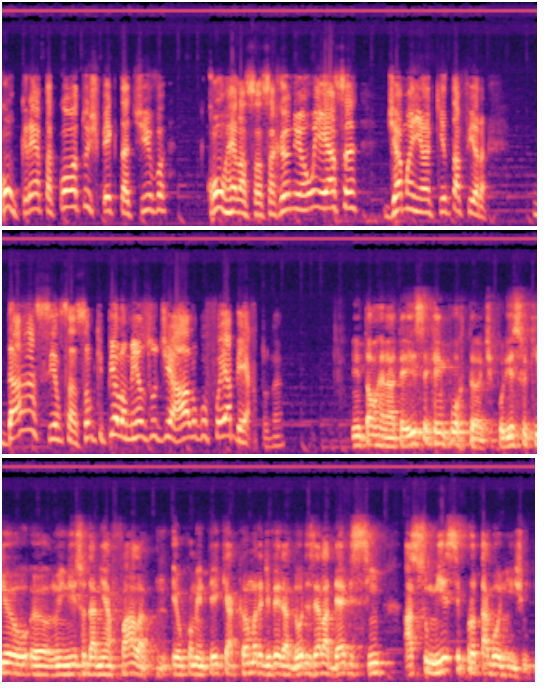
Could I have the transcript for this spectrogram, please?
concreta, qual a tua expectativa com relação a essa reunião e essa de amanhã, quinta-feira? Dá a sensação que pelo menos o diálogo foi aberto, né? Então, Renata, é isso que é importante. Por isso que eu, eu, no início da minha fala, eu comentei que a Câmara de Vereadores ela deve sim assumir esse protagonismo.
